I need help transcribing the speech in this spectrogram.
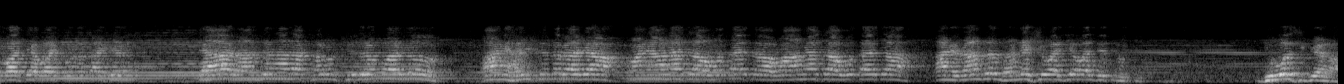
डोंबाच्या बायकोनं काय केलं? त्या रांजणाला खालून छिद्र पाडलं. आणि हरिश्चंद्र राजा पाणी आणायचा होतायचा वाहण्याचा होतायचा आणि रांजण भरण्याशिवाय जेवायला देत नव्हती. दिवस गेला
